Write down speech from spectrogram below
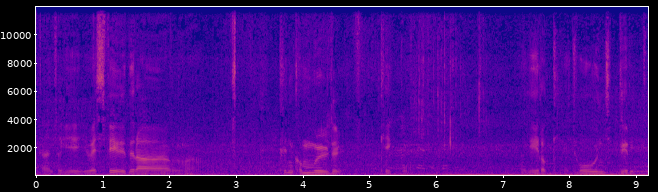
일단 저기 웨스트필드랑 큰 건물들 이렇게 있고 여기 이렇게 좋은 집들이 있고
